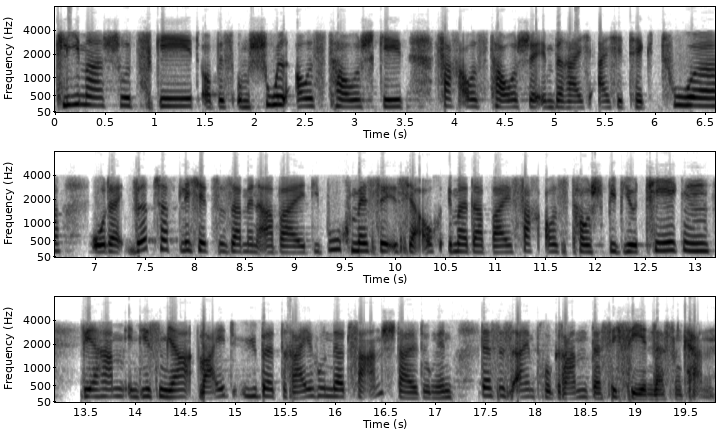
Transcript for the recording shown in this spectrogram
Klimaschutz geht, ob es um Schulaustausch geht, Fachaustausche im Bereich Architektur oder wirtschaftliche Zusammenarbeit. Die Buchmesse ist ja auch immer dabei, Fachaustausch Bibliotheken. Wir haben in diesem Jahr weit über 300 Veranstaltungen. Das ist ein Programm, das sich sehen lassen kann.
